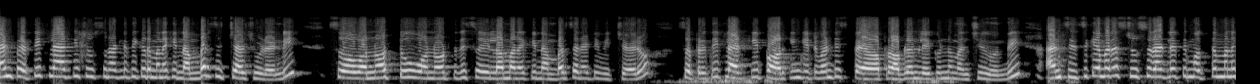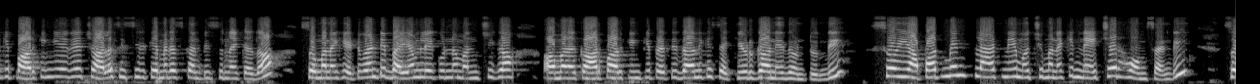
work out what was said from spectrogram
అండ్ ప్రతి ఫ్లాట్కి చూస్తున్నట్లయితే ఇక్కడ మనకి నంబర్స్ ఇచ్చారు చూడండి. So one nought two one nought three so ఇలా మనకి నంబర్స్ అనేటివి ఇచ్చారు. సో ప్రతి ఫ్లాట్కి పార్కింగ్ ఎటువంటి ప్రాబ్లం uh, లేకుండా మంచిగా ఉంది. అండ్ సిసి కెమెరాస్ చూస్తున్నట్లయితే మొత్తం మనకి పార్కింగ్ ఏరియా చాలా సిసి కెమెరాస్ కనిపిస్తున్నాయి కదా. సో మనకి ఎటువంటి భయం లేకుండా మంచిగా uh, మన కార్ పార్కింగ్కి ప్రతి దానికి సెక్యూర్గా అనేది ఉంటుంది. సో ఈ అపార్ట్మెంట్ ఫ్లాట్ నేమ్ వచ్చి మనకి నేచర్ హోమ్స్ అండి. సో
